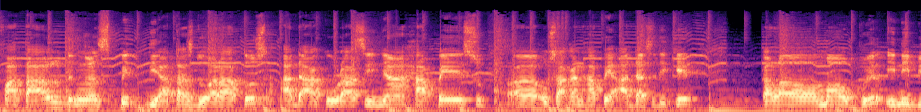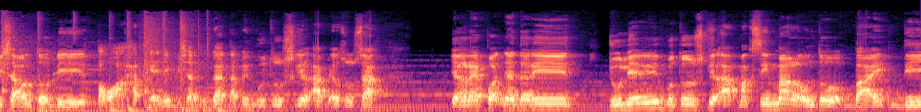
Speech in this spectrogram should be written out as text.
Fatal dengan speed di atas 200, ada akurasinya. HP uh, eh, usahakan HP ada sedikit. Kalau mau build ini bisa untuk di Towahat kayaknya bisa juga, tapi butuh skill up yang susah. Yang repotnya dari Julian ini butuh skill up maksimal untuk baik di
